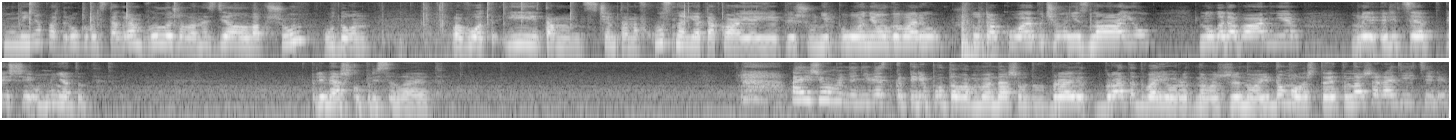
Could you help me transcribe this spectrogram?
у меня подруга в Инстаграм выложила, она сделала лапшу, удон. Вот, и там с чем-то она вкусная, я такая, я ей пишу, не понял, говорю, что такое, почему не знаю. Ну-ка, давай мне рецепт пиши. У меня тут племяшку присылают. А еще у меня невестка перепутала нашего брата двоюродного с женой и думала, что это наши родители.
